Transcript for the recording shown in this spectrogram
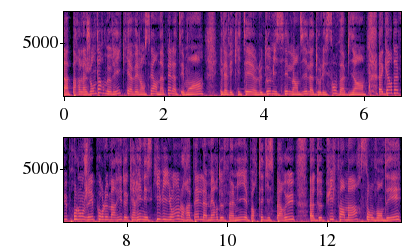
euh, par la gendarmerie qui avait lancé un appel à témoins il avait quitté le domicile lundi. L'adolescent va bien. Garde à vue prolongée pour le mari de Karine Esquivillon. On le rappelle, la mère de famille est portée disparue euh, depuis fin mars en Vendée.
